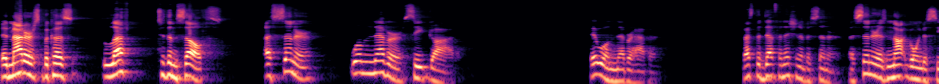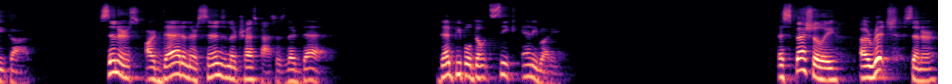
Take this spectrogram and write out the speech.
It matters because left to themselves, a sinner will never seek God. It will never happen. That's the definition of a sinner. A sinner is not going to seek God. Sinners are dead in their sins and their trespasses. They're dead. Dead people don't seek anybody. Especially a rich sinner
